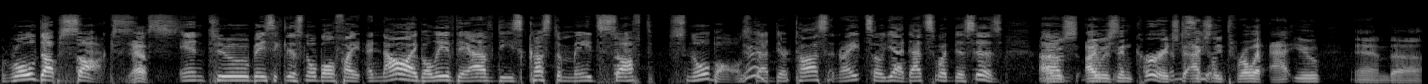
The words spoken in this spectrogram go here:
rolled up socks. Yes. Into basically a snowball fight. And now I believe they have these custom made soft snowballs Yeah. that they're tossing, right? So yeah, that's what this is. I Um, was I was encouraged to actually it. throw it at you, and uh,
